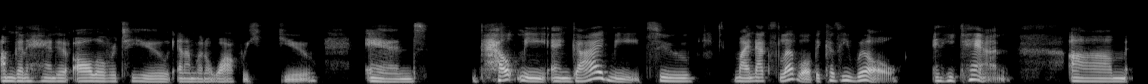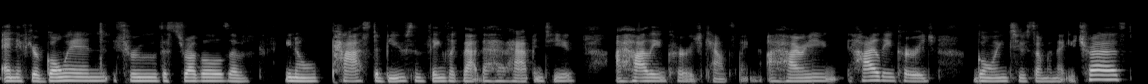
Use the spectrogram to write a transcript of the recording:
I'm going to hand it all over to you and I'm going to walk with you and help me and guide me to my next level because he will and he can. Um, and if you're going through the struggles of, you know, past abuse and things like that that have happened to you, I highly encourage counseling. I highly, highly encourage going to someone that you trust,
